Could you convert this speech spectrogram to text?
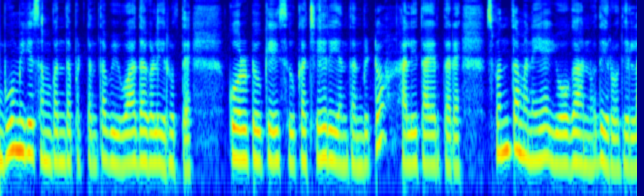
ಭೂಮಿಗೆ ಸಂಬಂಧಪಟ್ಟಂಥ ವಿವಾದಗಳಿರುತ್ತೆ. ಕೋರ್ಟು ಕೇಸು ಕಚೇರಿ ಅಂತಂದ್ಬಿಟ್ಟು ಅಲಿತಾ ಇರ್ತಾರೆ ಸ್ವಂತ ಮನೆಯ ಯೋಗ ಅನ್ನೋದು ಇರೋದಿಲ್ಲ.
